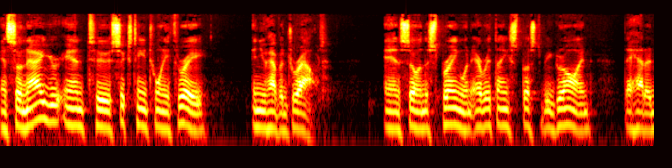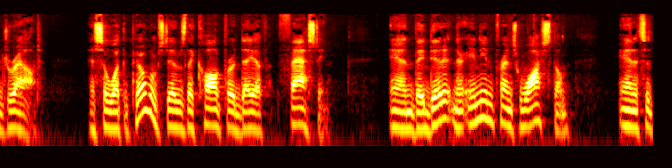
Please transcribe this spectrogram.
And so now you're into 1623 and you have a drought. And so in the spring, when everything's supposed to be growing, they had a drought. And so what the pilgrims did was they called for a day of fasting. And they did it, and their Indian friends watched them. And it's a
